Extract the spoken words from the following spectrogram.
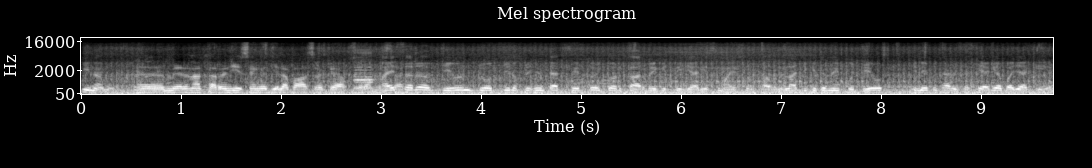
ਕੀ ਨਾਮ ਹੈ? ਅਹ ਮੇਰਾ ਨਾਮ ਤਰਨਜੀਤ ਸਿੰਘ ਜ਼ਿਲ੍ਹਾ ਬਾਸ ਰੱਖਿਆ ਅਫਸਰ ਅੱਜ ਅੰਮ੍ਰਿਤਸਰ ਸਰ ਜੀਵਨ ਜੋਤ ਜੀ ਆਪਰੇਸ਼ਨ ਤਹਿਤ ਫਿਰ ਤੋਂ ਇੱਕ ਵਾਰ ਕਾਰਵਾਈ ਕੀਤੀ ਜਾ ਰਹੀ ਹੈ ਸਮਾਜ ਸੰਸਥਾ ਵੱਲੋਂ। ਅੱਜ ਕਿਤੇ ਵੀ ਪੁੱਜੇ ਹੋ ਕਿੰਨੇ ਭਿਖਾਰੀ ਚੱਕਿਆ ਗਿਆ ਵਜ੍ਹਾ ਕੀ ਹੈ?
